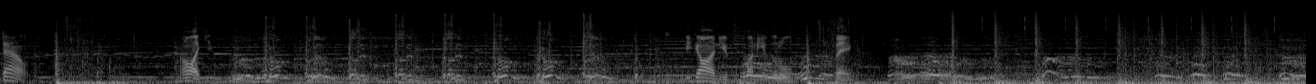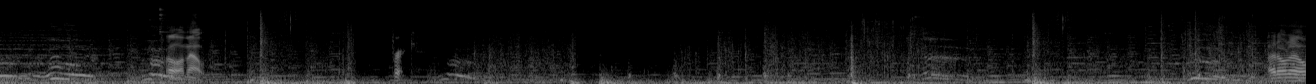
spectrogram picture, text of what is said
Down. I don't like you. Be gone, you funny little thing. Oh, I'm out. Frick. I don't know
